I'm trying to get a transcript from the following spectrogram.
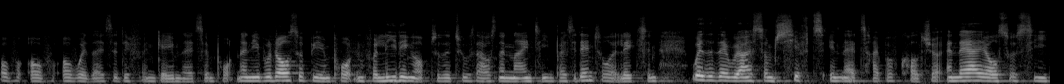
of, of, of whether it's a different game that's important. And it would also be important for leading up to the 2019 presidential election, whether there are some shifts in that type of culture. And there I also see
